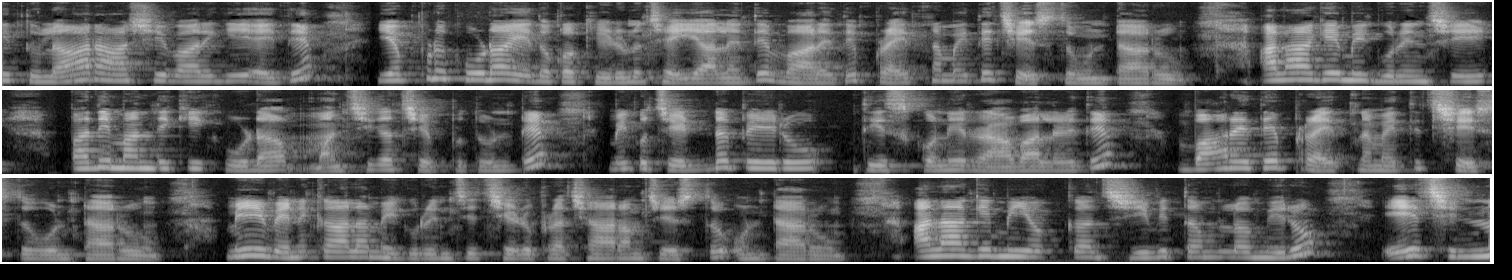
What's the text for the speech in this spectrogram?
ఈ తులారాశి వారికి అయితే ఎప్పుడు కూడా ఏదో ఒక కీడును చేయాలంటే వారైతే ప్రయత్నం అయితే చేస్తూ ఉంటారు. అలాగే మీ గురించి పది మందికి కూడా మంచిగా చెప్పుతుంటే మీకు చెడ్డ పేరు తీసుకొని రావాలైతే వారైతే ప్రయత్నం అయితే చేస్తూ ఉంటారు. మీ వెనకాల మీ గురించి చెడు ప్రచారం చేస్తూ ఉంటారు. అలాగే మీ యొక్క జీవితంలో మీరు ఏ చిన్న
